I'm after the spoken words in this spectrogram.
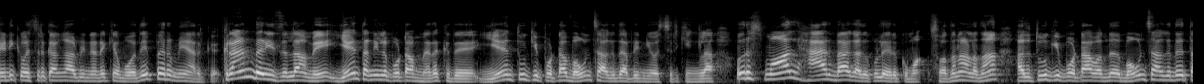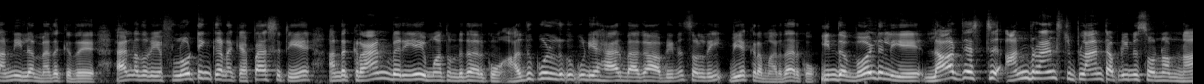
செடிக்கு வச்சுருக்காங்க அப்படின்னு நினைக்கும் போதே பெருமையாக இருக்குது கிரான்பெரிஸ் எல்லாமே ஏன் தண்ணியில் போட்டால் மிதக்குது? ஏன் தூக்கி போட்டால் பவுன்ஸ் ஆகுது அப்படின்னு யோசிச்சிருக்கீங்களா? ஒரு ஸ்மால் ஹேர் பேக் அதுக்குள்ளே இருக்குமா? ஸோ அதனால தான் அது தூக்கி போட்டால் வந்து பவுன்ஸ் ஆகுது தண்ணியில் மிதக்குது. அண்ட் அதோடைய ஃப்ளோட்டிங்க்கான கெப்பாசிட்டியே அந்த கிரான்பெரியே இம்மாத்துண்டு தான் இருக்கும். அதுக்குள் இருக்கக்கூடிய ஹேர் பேக்கா அப்படின்னு சொல்லி வியக்கிற மாதிரி தான் இருக்கும். இந்த வேர்ல்டுலேயே லார்ஜஸ்ட் அன்பிரான்ஸ்டு பிளான்ட் அப்படின்னு சொன்னோம்னா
